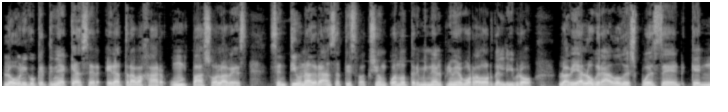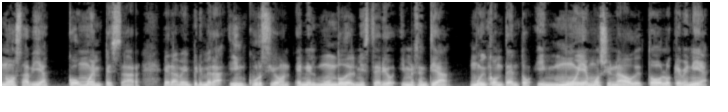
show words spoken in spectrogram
Lo único que tenía que hacer era trabajar un paso a la vez. Sentí una gran satisfacción cuando terminé el primer borrador del libro. Lo había logrado después de que no sabía cómo empezar. Era mi primera incursión en el mundo del misterio y me sentía muy contento y muy emocionado de todo lo que venía.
